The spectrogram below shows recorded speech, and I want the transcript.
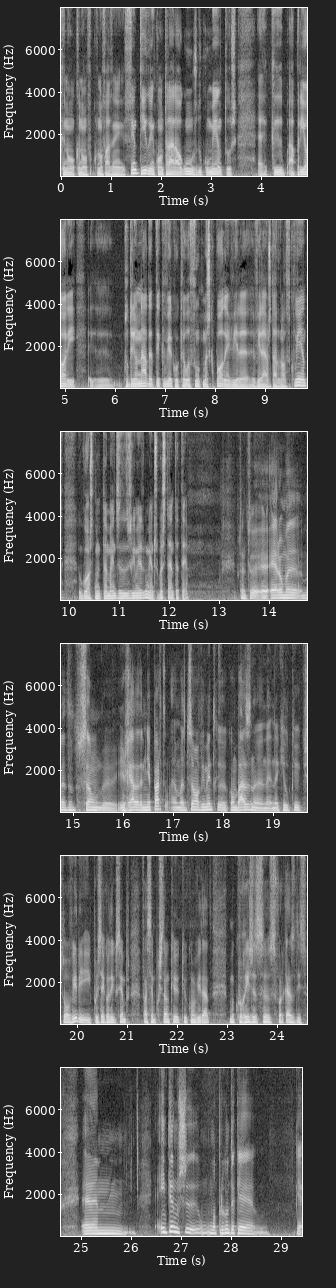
que não, que não, que não fazem sentido, encontrar alguns documentos uh, que, a priori, poderiam nada ter que ver com aquele assunto, mas que podem vir a, vir a ajudar o nosso cliente. Eu gosto muito também de esgrimir argumentos, bastante até. Portanto, eh, era uma, uma dedução eh, errada da minha parte, uma dedução, obviamente, com base na, naquilo que, que, estou a ouvir, e por isso é que eu digo sempre, faço sempre questão que, que o convidado me corrija se, se for caso disso. Um, em termos, eh, uma pergunta que é é,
